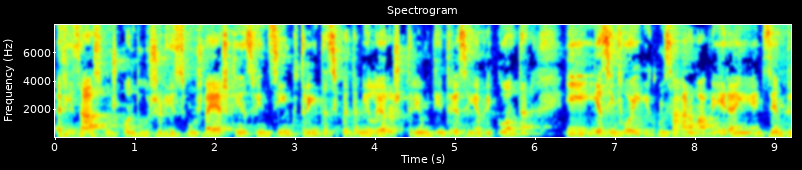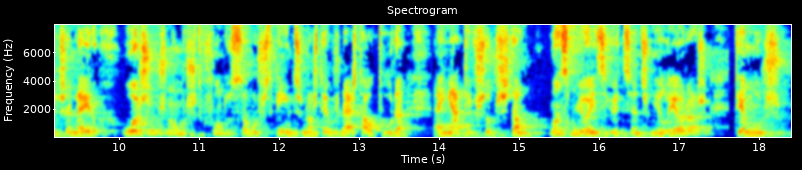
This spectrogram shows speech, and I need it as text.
avisássemos quando geríssemos 10, 15, 25, 30, 50 mil euros que teriam muito interesse em abrir conta e, e assim foi e começaram a abrir em, em dezembro e janeiro. Hoje os números do fundo são os seguintes, nós temos nesta altura em ativos sob gestão 11 milhões e 800 mil euros, temos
